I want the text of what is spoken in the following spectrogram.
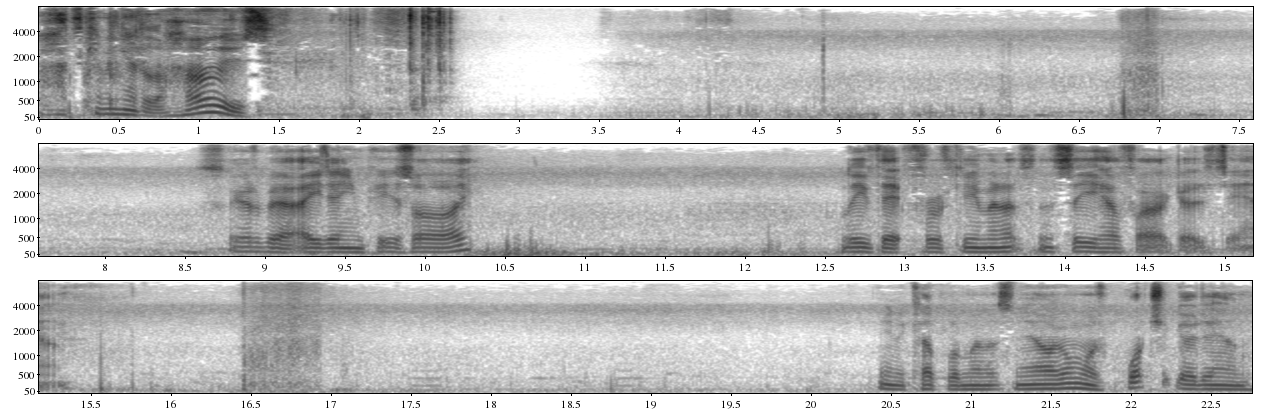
Oh, it's coming out of the hose. I got about 18 psi. Leave that for a few minutes and see how far it goes down. In a couple of minutes now, I almost watch it go down.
